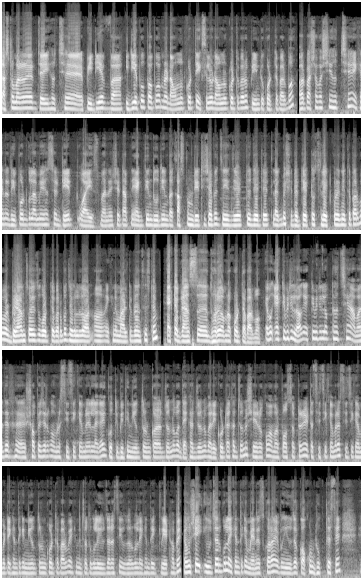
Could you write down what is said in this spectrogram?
কাস্টমারের যেই হচ্ছে পিডিএফ বা পিডিএফও পাবো, আমরা ডাউনলোড করতে এক্সেলও ডাউনলোড করতে পারব প্রিন্টও করতে পারব। আর পাশাপাশি হচ্ছে, এখানে রিপোর্টগুলো আমি হচ্ছে ডেট ওয়াইজ মানে সেটা আপনি একদিন, দুদিন বা কাস্টম ডেট হিসাবে যে ডেট টু যে ডেট লাগবে, সেটা ডেট টু সিলেক্ট করে নিতে পারব আর ব্রাঞ্চ ওয়াইজ করতে পারব, যেগুলো এখানে মাল্টি ব্রাঞ্চ সিস্টেম একটা ব্রাঞ্চ ধরেও আমরা করতে পারব। এবং অ্যাক্টিভিটি লগ অ্যাক্টিভিটি লগটা হচ্ছে আমাদের শপে যেরকম আমরা সিসি ক্যামেরা লাগাই, গতিবিধি নিয়ন্ত্রণ করার জন্য বা দেখার জন্য বা রেকর্ড রাখার জন্য, সেরকম আমার পজ সফটওয়্যারে এটা সিসি ক্যামেরা সিসি ক্যামেরাটা এখান থেকে নিয়ন্ত্রণ করতে পারব। এখানে যতগুলো ইউজার আছে ইউজারগুলো এখান থেকে ক্রিয়েট হবে। এবং সেই ইউজারগুলো এখান থেকে ম্যানেজ করা এবং ইউজার কখন ঢুকতেছে,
